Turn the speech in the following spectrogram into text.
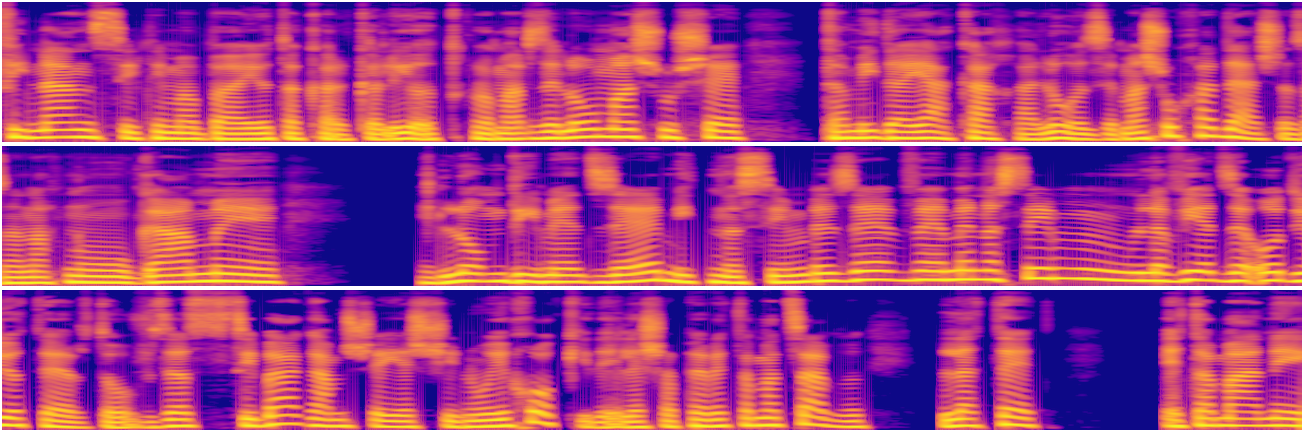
פיננסית עם הבעיות הכלכליות. כלומר, זה לא משהו שתמיד היה ככה, לא, זה משהו חדש. אז אנחנו גם לומדים את זה, מתנסים בזה, ומנסים להביא את זה עוד יותר טוב. זו הסיבה גם שיש שינוי חוק כדי לשפר את המצב, לתת את המענה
